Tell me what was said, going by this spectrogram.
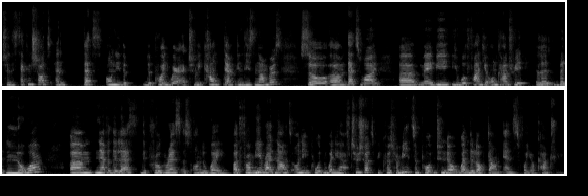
to the second shot. And that's only the the point where I actually count them in these numbers. So um, that's why uh, maybe you will find your own country a little bit lower. Um, nevertheless, the progress is on the way. But for me right now, it's only important when you have two shots, because for me, it's important to know when the lockdown ends for your country.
